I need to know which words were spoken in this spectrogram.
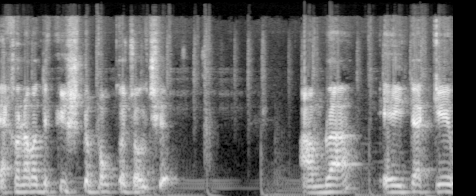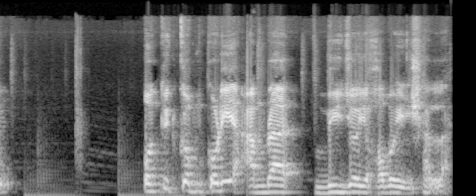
এখন আমাদের কৃষ্ণপক্ষ চলছে। আমরা এইটাকে অতিক্রম করে আমরা বিজয়ী হব ইনশাল্লাহ।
